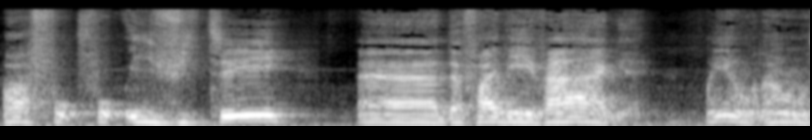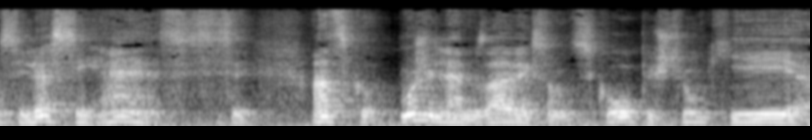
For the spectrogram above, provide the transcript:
ah, faut, faut éviter euh, de faire des vagues. Voyons non, c'est l'océan. En tout cas, moi j'ai de la misère avec son discours, puis je trouve qu'il est. Euh,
